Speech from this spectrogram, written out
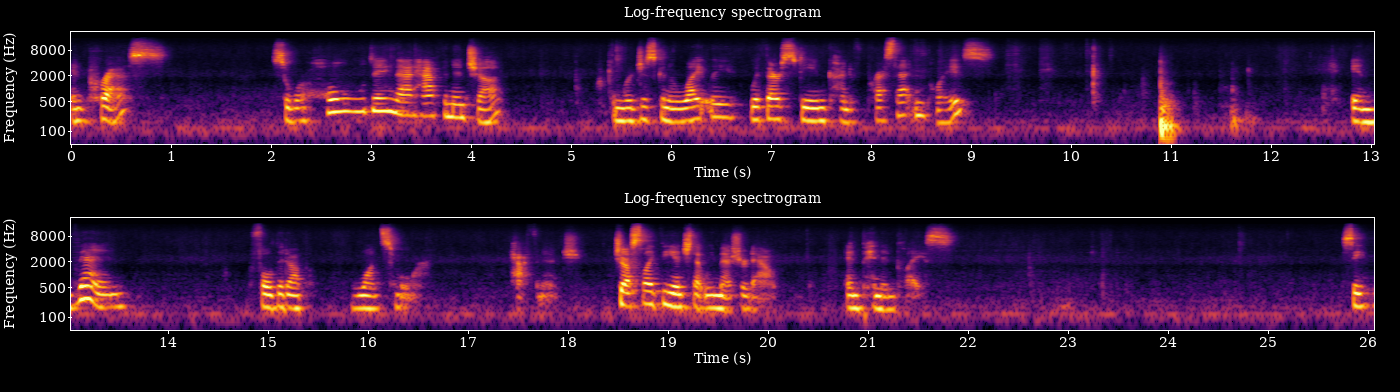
and press. So we're holding that half an inch up and we're just going to lightly, with our steam, kind of press that in place. And then fold it up once more, half an inch, just like the inch that we measured out, and pin in place. See,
